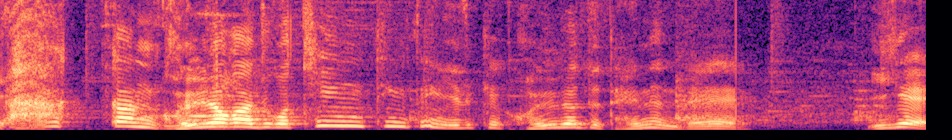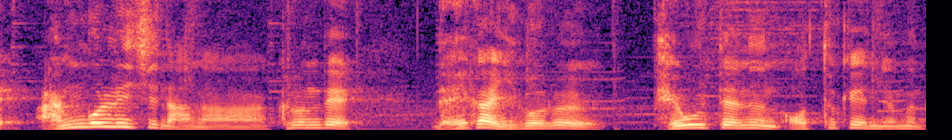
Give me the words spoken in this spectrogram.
약간 걸려가지고 팅팅팅 이렇게 걸려도 되는데 이게 안 걸리진 않아. 그런데 내가 이거를 배울 때는 어떻게 했냐면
